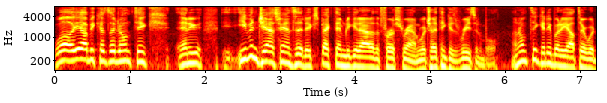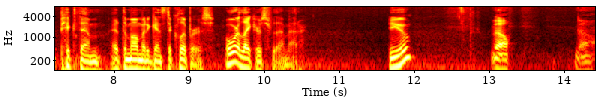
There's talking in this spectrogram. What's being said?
Well, yeah, because I don't think any, even Jazz fans that expect them to get out of the first round, which I think is reasonable. I don't think anybody out there would pick them at the moment against the Clippers or Lakers for that matter. Do you? No, no.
